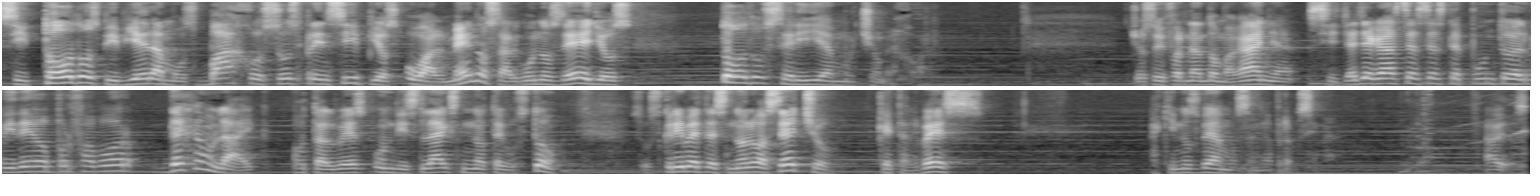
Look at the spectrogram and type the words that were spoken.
Si todos viviéramos bajo sus principios, o al menos algunos de ellos, todo sería mucho mejor. Yo soy Fernando Magaña. Si ya llegaste hasta este punto del video, por favor, deja un like o tal vez un dislike si no te gustó. Suscríbete si no lo has hecho, que tal vez. Aquí nos veamos en la próxima. Adiós.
